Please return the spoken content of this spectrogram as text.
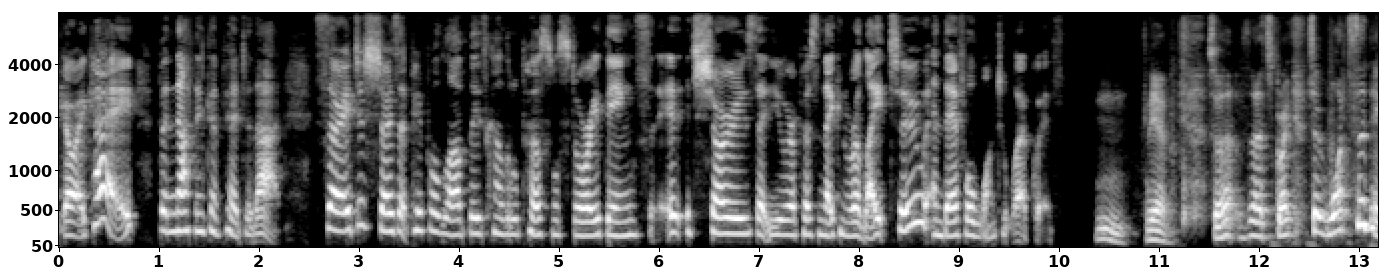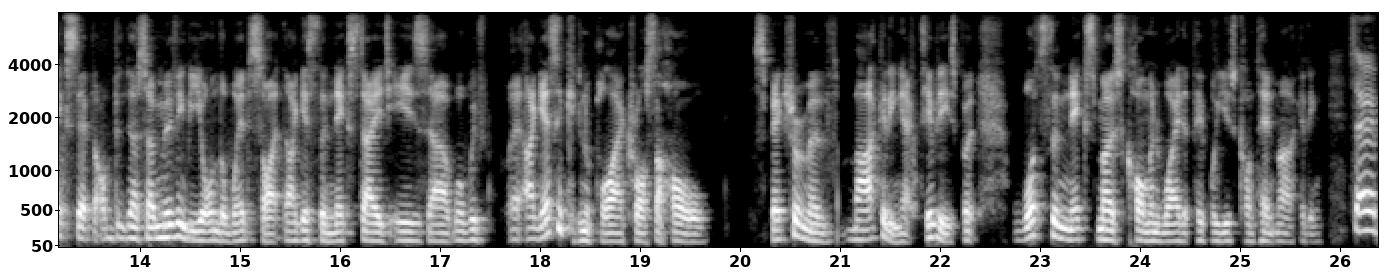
go okay, but nothing compared to that. So it just shows that people love these kind of little personal story things. It, it shows that you are a person they can relate to and therefore want to work with. Mm, yeah, so that, that's great. So, what's the next step? So, moving beyond the website, I guess the next stage is uh, well, we've I guess it can apply across the whole spectrum of marketing activities. But what's the next most common way that people use content marketing? So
